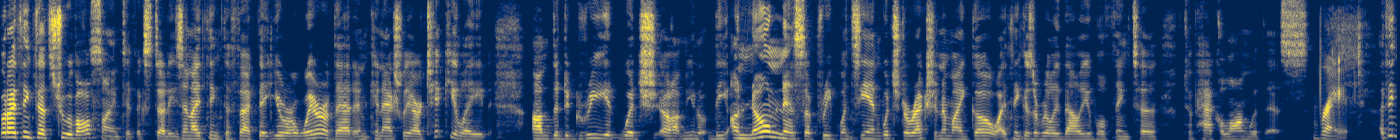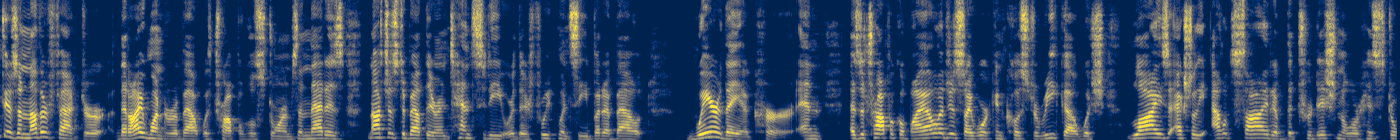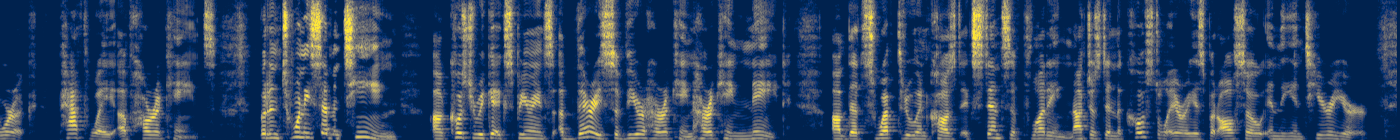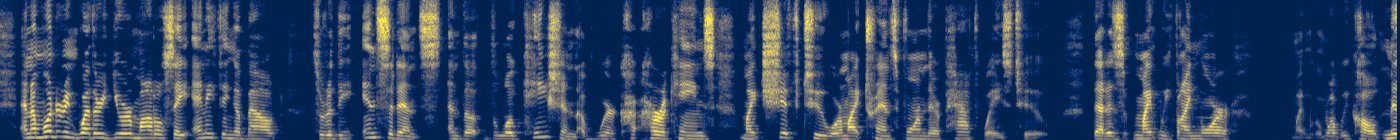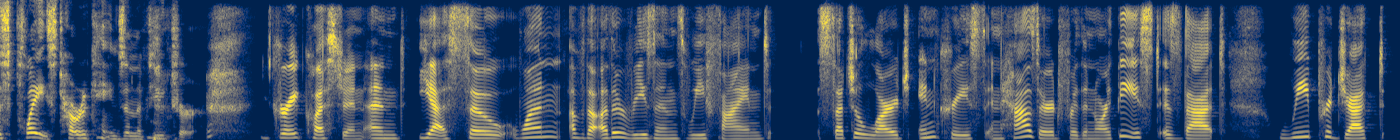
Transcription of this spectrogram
But I think that's true of all scientific studies. And I think the fact that you're aware of that and can actually articulate um, the degree at which, um, you know, the unknownness of frequency and which direction it might go, I think is a really valuable thing to, to pack along with this. Right. I think there's another factor that I wonder about with tropical storms, and that is not just about their intensity or their frequency, but about where they occur. And as a tropical biologist, I work in Costa Rica, which lies actually outside of the traditional or historic pathway of hurricanes. But in 2017, uh, Costa Rica experienced a very severe hurricane, Hurricane Nate, um, that swept through and caused extensive flooding, not just in the coastal areas, but also in the interior. And I'm wondering whether your models say anything about sort of the incidence and the, the location of where hurricanes might shift to or might transform their pathways to. That is, might we find more what we call misplaced hurricanes in the future? Great question. And yes, so one of the other reasons we find such a large increase in hazard for the Northeast is that we project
